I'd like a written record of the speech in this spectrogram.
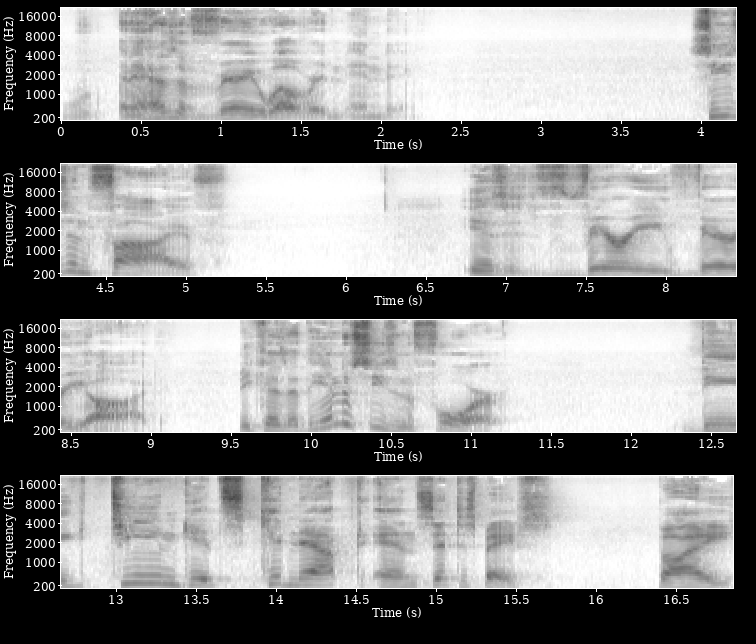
And it has a very well written ending. Season 5 is very, very odd. Because at the end of season 4, the team gets kidnapped and sent to space by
